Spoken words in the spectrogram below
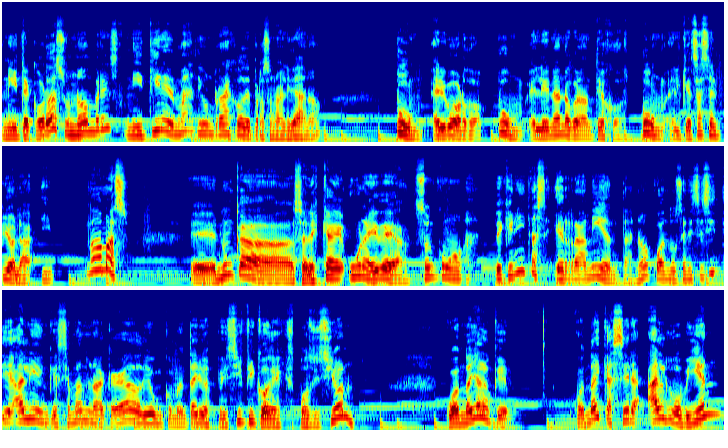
ni te acordás sus nombres, ni tienen más de un rasgo de personalidad, ¿no? Pum, el gordo, pum, el enano con anteojos, pum, el que se hace el piola, y nada más. Eh, nunca se les cae una idea. Son como pequeñitas herramientas, ¿no? Cuando se necesite alguien que se mande una cagada de un comentario específico de exposición. Cuando hay algo que. Cuando hay que hacer algo bien,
